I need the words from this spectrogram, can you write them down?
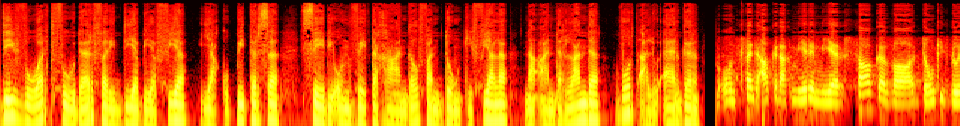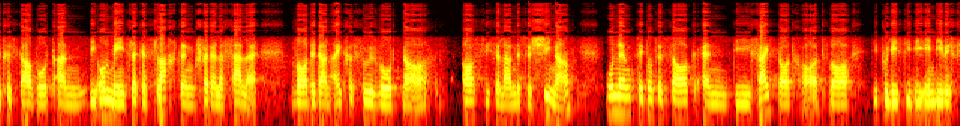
Die woordvoerder vir die DBV, Jaco Pieterse, sê die onwettige handel van donkievelle na ander lande word al hoe erger. Ons vind elke dag meer en meer sake waar donkies blootgestel word aan die onmenslike slagting vir hulle velle waar dit dan uitgevoer word na Asiëse lande soos China. Onlangs het ons 'n saak in die Vrystaat gehad waar die polisie die NDWV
